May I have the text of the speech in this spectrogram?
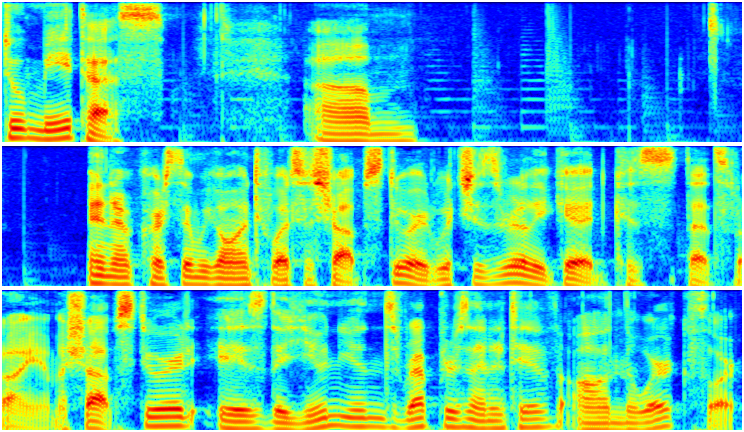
to meet us. Um, and of course, then we go on to what's a shop steward, which is really good because that's what I am. A shop steward is the union's representative on the work floor.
